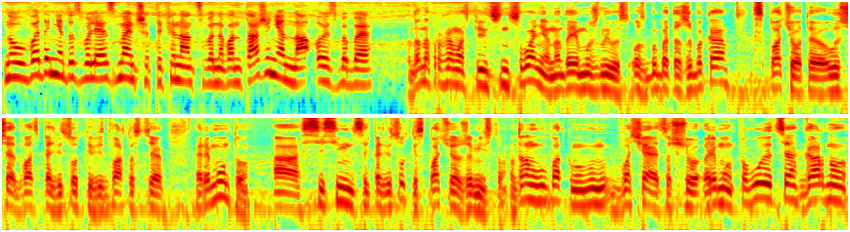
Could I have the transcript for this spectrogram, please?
Нововведення дозволяє зменшити фінансове навантаження на ОСББ. Дана програма співфінансування надає можливість ОСББ та ЖБК сплачувати лише 25% від вартості ремонту, а всі 75% сплачує вже місто. В даному випадку вбачається, що ремонт проводиться гарно,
